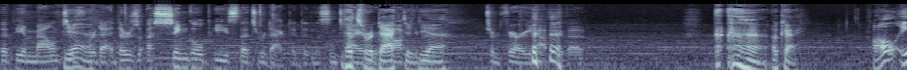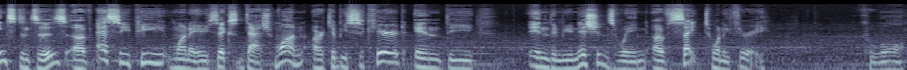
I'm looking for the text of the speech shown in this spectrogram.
at the amount Yeah. of redact. There's a single piece that's redacted in this entire. That's redacted, document, yeah. which I'm very happy about. okay. All instances of SCP-186-1 are to be secured in the in the munitions wing of Site 23. Cool.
